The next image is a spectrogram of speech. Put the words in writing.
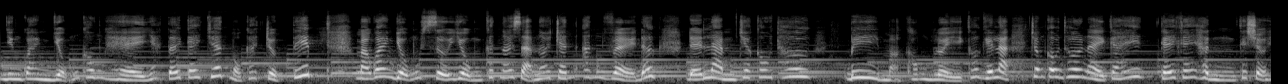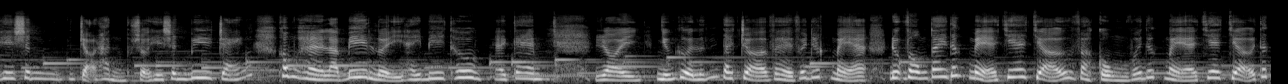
nhưng Quang Dũng không hề nhắc tới cái chết một cách trực tiếp, mà Quang Dũng sử dụng cách nói giảm nói tránh anh về đất để làm cho câu thơ bi mà không lụy. Có nghĩa là trong câu thơ này cái cái cái hình, cái sự hy sinh trở thành sự hy sinh bi tráng, không hề là bi lụy hay bi thương hay các em. Rồi những người lính đã trở về với đất mẹ, được vòng tay đất mẹ che chở và cùng với đất mẹ che chở tất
